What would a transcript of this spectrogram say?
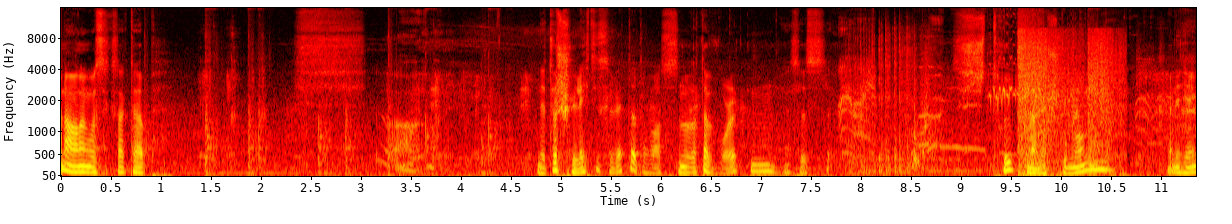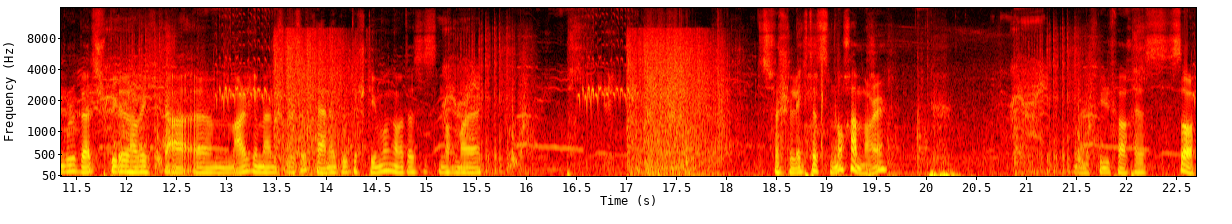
Keine Ahnung, was ich gesagt habe. Etwas schlechtes Wetter draußen, oder Wolken. Es ist. Es trübt meine Stimmung. Wenn ich Angry Birds spiele, habe ich ja, ähm, allgemein sowieso keine gute Stimmung, aber das ist nochmal. Das verschlechtert es noch einmal. Ein Vielfaches. So.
